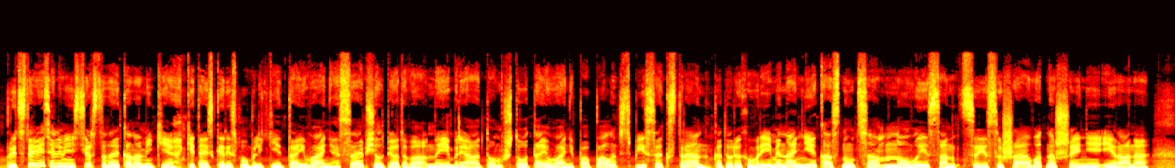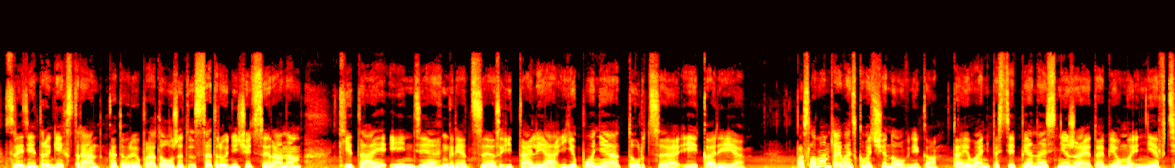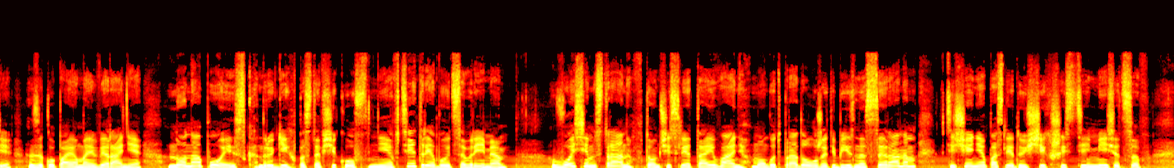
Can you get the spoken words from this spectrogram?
Представитель Министерства экономики Китайской республики Тайвань сообщил 5 ноября о том, что Тайвань попал в список стран, которых временно не коснутся новые санкции США в отношении Ирана. Среди других стран, которые продолжат сотрудничать с Ираном, Китай, Индия, Греция, Италия, Япония, Турция и Корея. По словам тайваньского чиновника, Тайвань постепенно снижает объемы нефти, закупаемой в Иране, но на поиск других поставщиков нефти требуется время. Восемь стран, в том числе Тайвань, могут продолжить бизнес с Ираном течение последующих шести месяцев.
